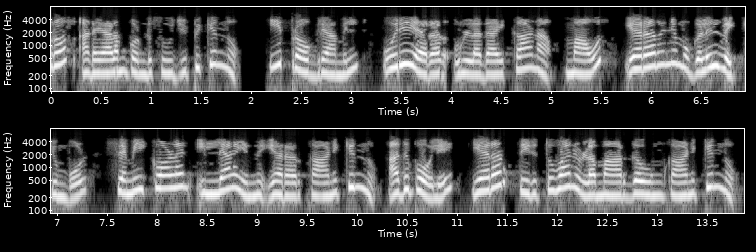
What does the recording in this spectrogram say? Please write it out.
ക്രോസ് അടയാളം കൊണ്ട് സൂചിപ്പിക്കുന്നു. ഈ പ്രോഗ്രാമിൽ ഒരു എറർ ഉള്ളതായി കാണാം. മൗസ് എററിന് മുകളിൽ വെക്കുമ്പോൾ സെമിക്കോളൻ ഇല്ല എന്ന് എറർ കാണിക്കുന്നു. അതുപോലെ എറർ തിരുത്തുവാനുള്ള മാർഗവും കാണിക്കുന്നു.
